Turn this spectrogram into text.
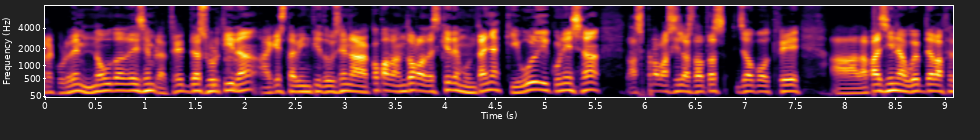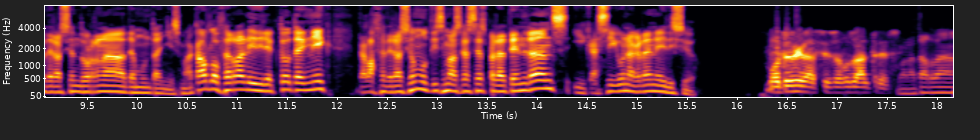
recordem, 9 de desembre, tret de sortida, aquesta 22a Copa d'Andorra d'esquí de muntanya. Qui vulgui conèixer les proves i les dates ja ho pot fer a la pàgina web de la Federació Andorrana de Muntanyisme. Carlo Ferrari, director tècnic de la Federació, moltíssimes gràcies per atendre'ns i que sigui una gran edició. Moltes gràcies a vosaltres. Bona tarda.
